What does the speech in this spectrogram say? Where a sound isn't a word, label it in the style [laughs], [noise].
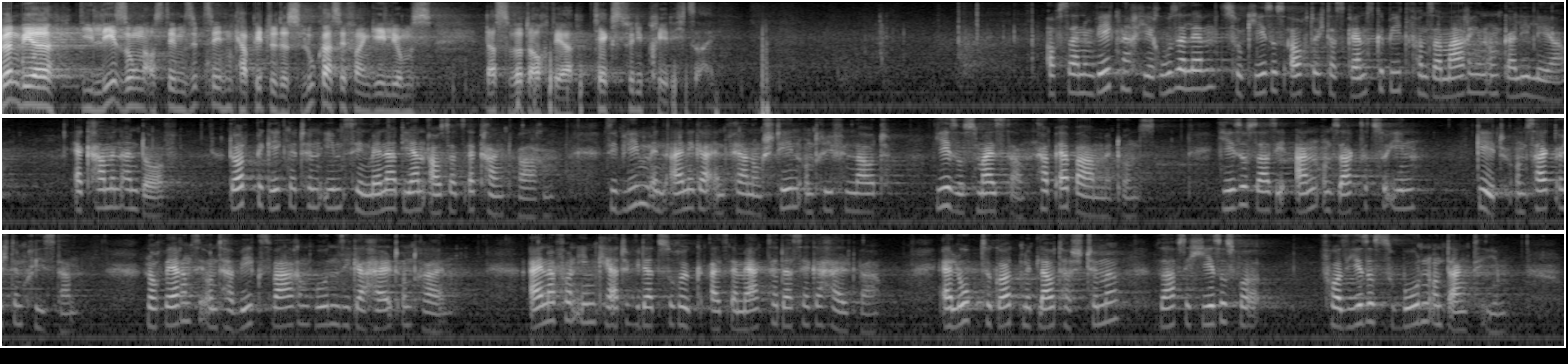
hören wir die Lesung aus dem 17. Kapitel des Lukasevangeliums. Das wird auch der Text für die Predigt sein. Auf seinem Weg nach Jerusalem zog Jesus auch durch das Grenzgebiet von Samarien und Galiläa. Er kam in ein Dorf. Dort begegneten ihm zehn Männer, die an Aussatz erkrankt waren. Sie blieben in einiger Entfernung stehen und riefen laut, Jesus, Meister, hab Erbarmen mit uns. Jesus sah sie an und sagte zu ihnen, Geht und zeigt euch den Priestern. Noch während sie unterwegs waren, wurden sie geheilt und rein. Einer von ihnen kehrte wieder zurück, als er merkte, dass er geheilt war. Er lobte Gott mit lauter Stimme, warf sich Jesus vor, vor Jesus zu Boden und dankte ihm.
